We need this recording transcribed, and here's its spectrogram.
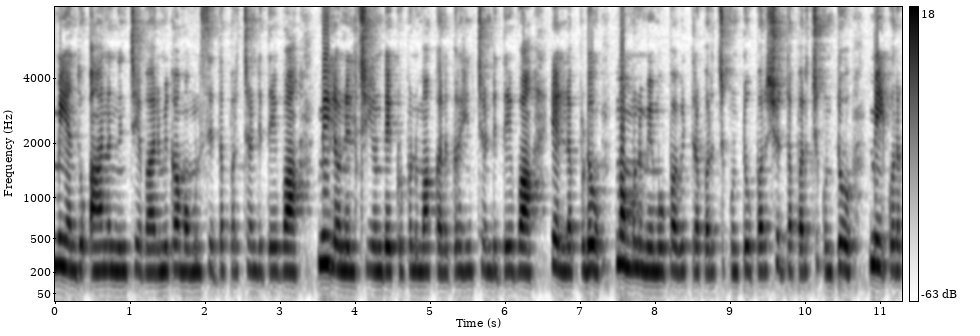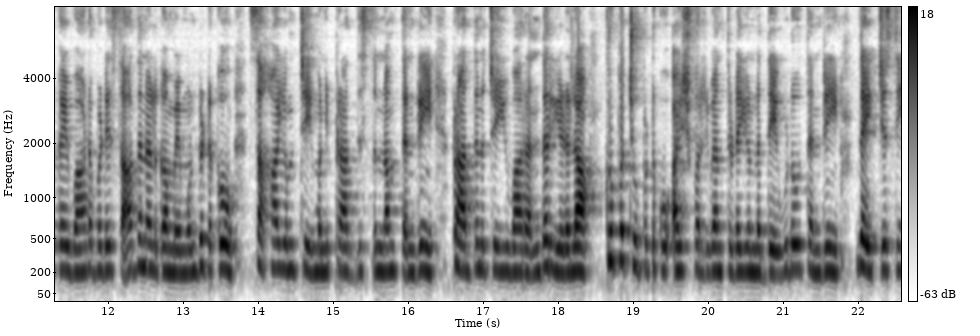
మీ అందు ఆనందించే వారిమిగా మమ్మల్ని సిద్ధపరచండి దేవా. మీలో నిలిచి ఉండే కృపను మాకు అనుగ్రహించండి దేవా. ఎల్లప్పుడూ మమ్మను మేము పవిత్రపరుచుకుంటూ పరిశుద్ధపరుచుకుంటూ మీ కొరకై వాడబడే సాధనలుగా మేముండుటకు సహాయం చేయమని ప్రార్థిస్తున్నాం తండ్రి. ప్రార్థన చేయు వారందరి ఎడల కృప చూపుటకు ఐశ్వర్యవంతుడై ఉన్న దేవుడు తండ్రి. దయచేసి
